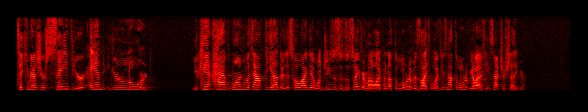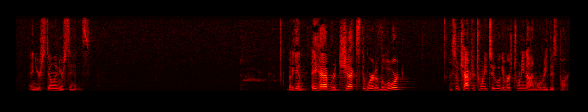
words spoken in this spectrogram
Take Him as your Savior and your Lord. You can't have one without the other. This whole idea, well, Jesus is the Savior of my life, but not the Lord of His life. Well, if He's not the Lord of your life, He's not your Savior. And you're still in your sins. But again, Ahab rejects the word of the Lord. And so, chapter 22, look at verse 29. We'll read this part.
